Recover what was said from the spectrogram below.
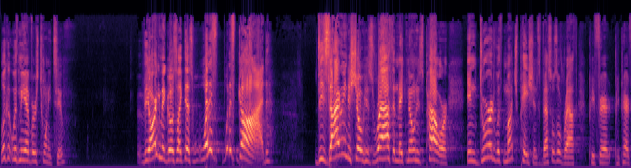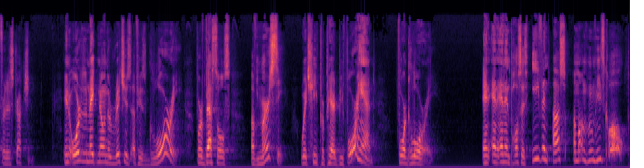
Look at with me at verse 22. The argument goes like this What if, what if God, desiring to show his wrath and make known his power, endured with much patience vessels of wrath prepared, prepared for destruction, in order to make known the riches of his glory for vessels of mercy, which he prepared beforehand for glory. And, and, and then Paul says, even us among whom he's called.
